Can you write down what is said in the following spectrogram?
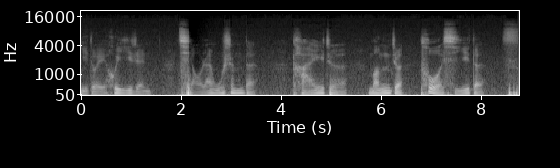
一对灰衣人悄然无声的抬着蒙着破席的死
